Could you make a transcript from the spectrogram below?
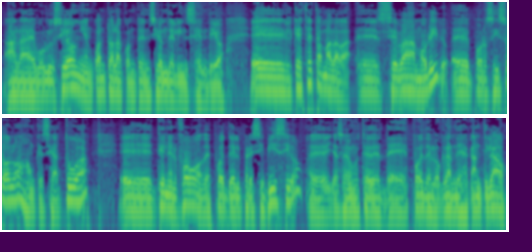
a la evolución y en cuanto a la contención del incendio. el que esté Tamalaba eh, se va a morir eh, por sí solo, aunque se actúa, tiene el fuego después del precipicio, eh, ya saben ustedes, después de los grandes acantilados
